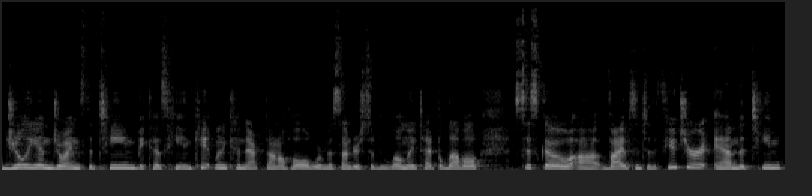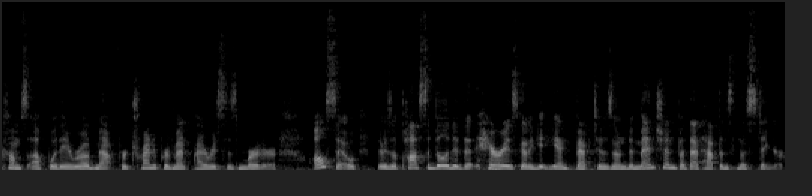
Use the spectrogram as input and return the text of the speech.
Julian joins the team because he and Caitlin connect on a whole we're misunderstood and lonely type of level. Cisco uh, vibes into the future, and the team comes up with a roadmap for trying to prevent Iris's murder. Also, there's a possibility that Harry is going to get yanked back to his own dimension, but that happens in the stinger.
